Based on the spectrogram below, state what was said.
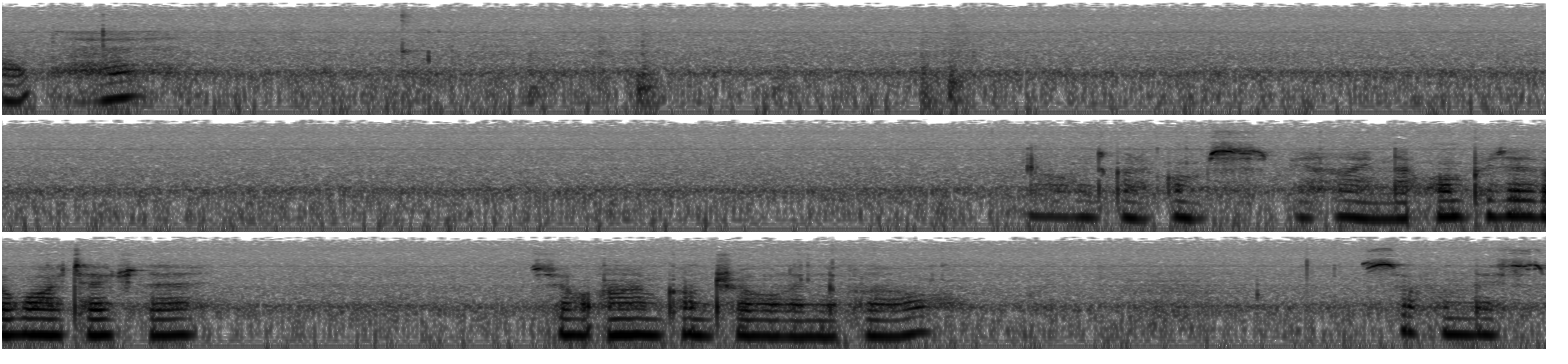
up there. That one's going to come that one, a white edge there. So I'm controlling the flow. Soften this.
